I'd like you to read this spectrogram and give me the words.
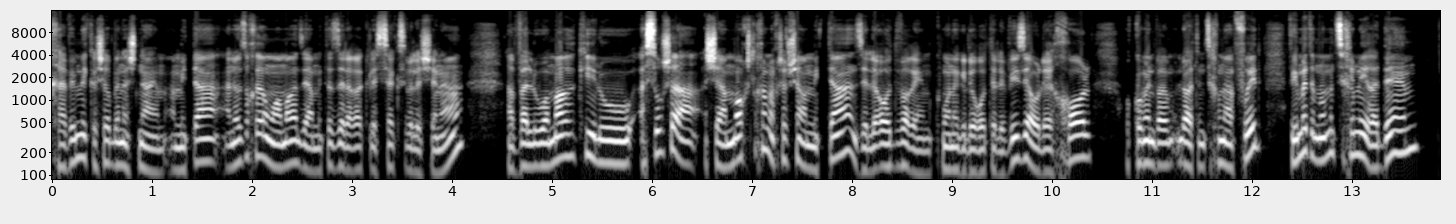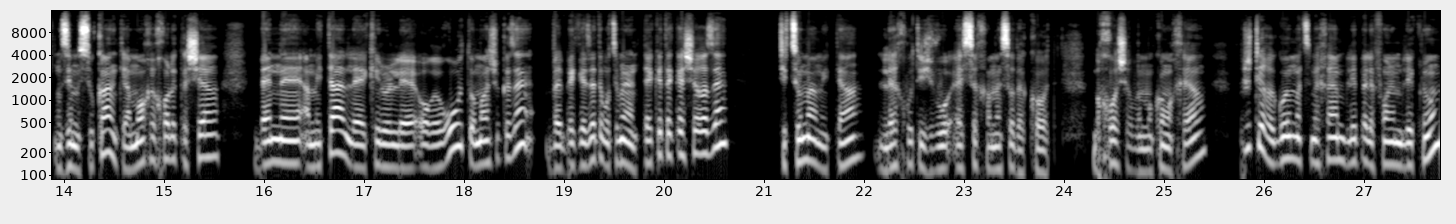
חייבים לקשר בין השניים. המיטה, אני לא זוכר אם הוא אמר את זה, המיטה זה רק לסקס ולשינה, אבל הוא אמר כאילו, אסור שה, שהמוח שלכם יחשוב שהמיטה זה לעוד דברים, כמו נגיד לראות טלוויזיה או לאכול, או כל מיני דברים, לא, אתם צריכים להפריד, ואם אתם לא מצליחים להירדם, זה מסוכן, כי המוח יכול לקשר בין uh, המיטה כאילו לעוררות או משהו כזה, ובגלל זה אתם רוצים לנתק את הקשר הזה, תצאו מהמיטה, לכו תשבו 10-15 דקות בחושר במקום אחר, פשוט תירגעו עם עצמכם בלי פלאפונים בלי כלום,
